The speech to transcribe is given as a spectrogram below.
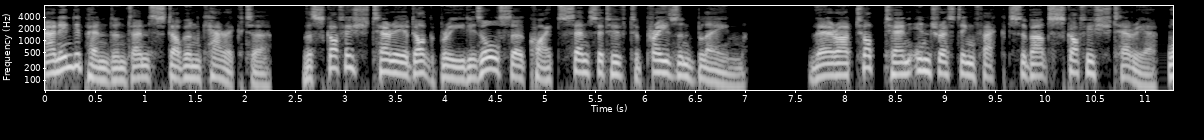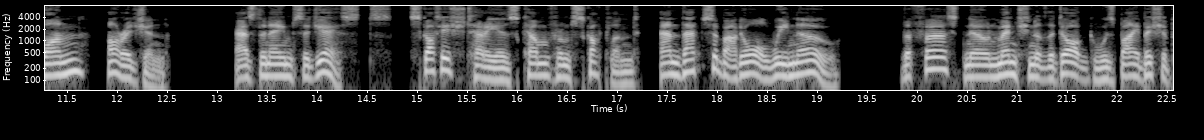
An independent and stubborn character, the Scottish Terrier dog breed is also quite sensitive to praise and blame. There are top 10 interesting facts about Scottish Terrier. 1. Origin. As the name suggests, Scottish Terriers come from Scotland, and that's about all we know. The first known mention of the dog was by Bishop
